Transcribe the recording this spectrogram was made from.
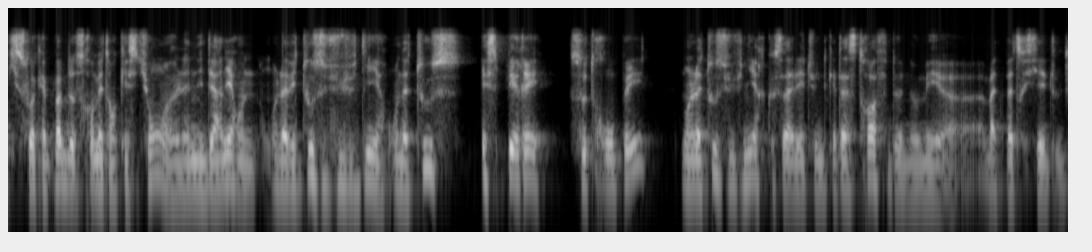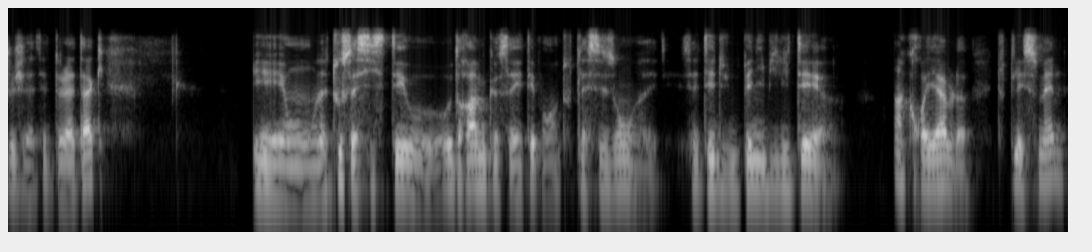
soit capable de se remettre en question. Euh, L'année dernière, on, l'avait tous vu venir, on a tous espéré se tromper, on l'a tous vu venir que ça allait être une catastrophe de nommer euh, Matt Patricia et Judge à la tête de l'attaque. Et on a tous assisté au, drame que ça a été pendant toute la saison. Été d'une pénibilité euh, incroyable toutes les semaines.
